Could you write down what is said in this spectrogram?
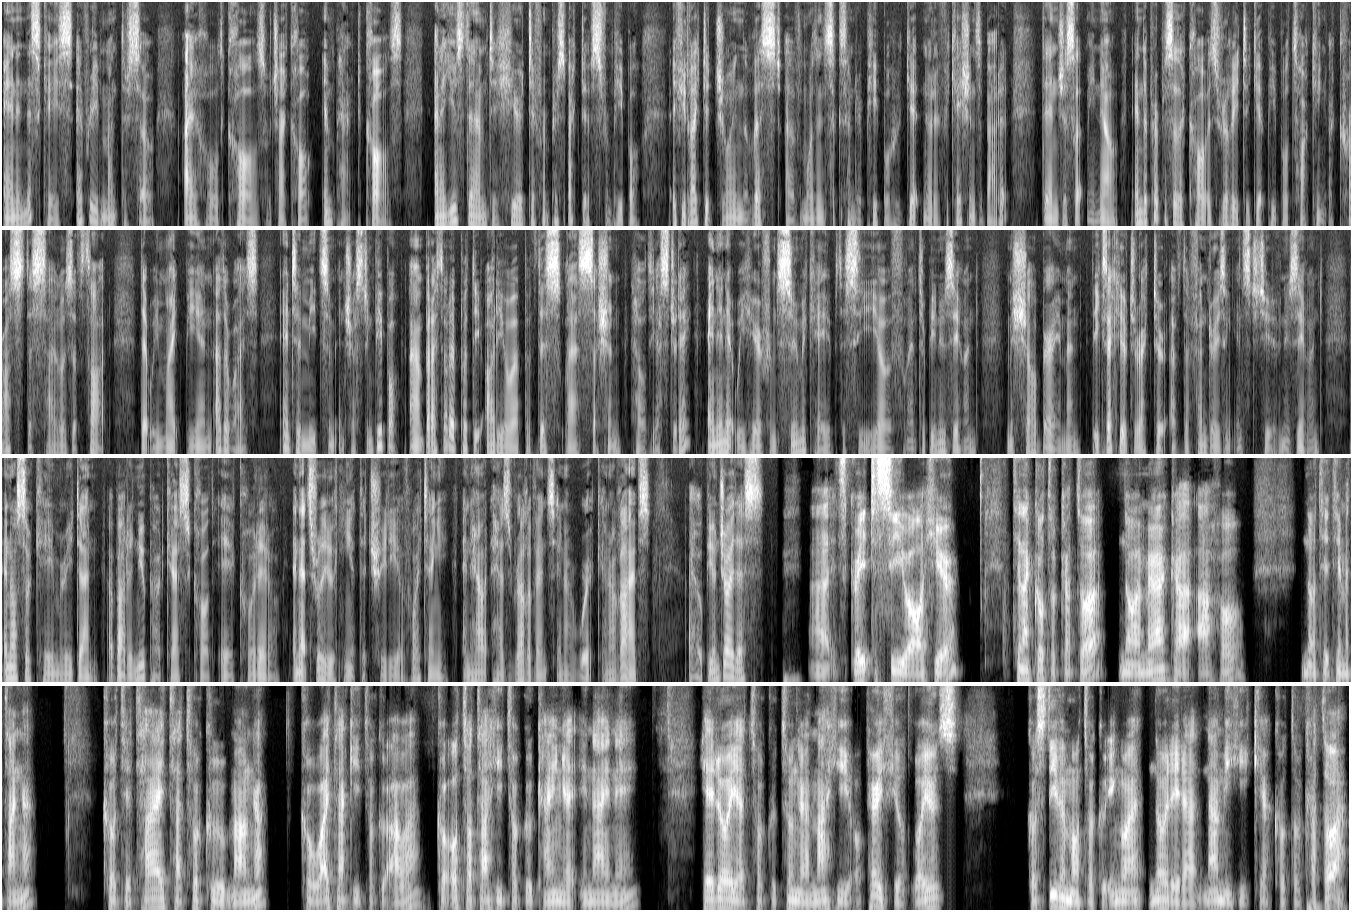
And in this case, every month or so, I hold calls, which I call impact calls and I use them to hear different perspectives from people. If you'd like to join the list of more than 600 people who get notifications about it, then just let me know. And the purpose of the call is really to get people talking across the silos of thought that we might be in otherwise, and to meet some interesting people. Um, but I thought I'd put the audio up of this last session held yesterday, and in it we hear from Sue McCabe, the CEO of Philanthropy New Zealand, Michelle Berryman, the Executive Director of the Fundraising Institute of New Zealand, and also Kay Marie Dunn about a new podcast called E Kōrero, and that's really looking at the Treaty of Waitangi and how it has relevance in our work and our lives. I hope you enjoy this. Uh, it's great to see you all here. Tēnā koto katoa, no America aho, no te timatanga, ko te tai ta toku maunga, ko waitaki toku awa, ko ototahi toku kainga inaine, he roia toku tunga mahi o Parry Field Lawyers, ko Stephen Moe toku ingoa, no reira namihi kia koto katoa.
